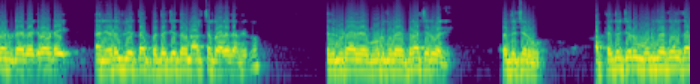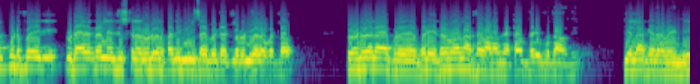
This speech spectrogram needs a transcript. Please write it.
నూట యాభై ఎకరాలు అయ్యి దాన్ని ఎడలు చేద్దాం పెద్ద చేద్దాం అని ఆలోచన రాలేదా మీకు? అది నూట యాభై మూడు వందల ఎకరాల చెరువు అది పెద్ద చెరువు. ఆ పెద్ద చెరువు మూడు వందల ఎకరాలు కలుపుకుంటూ పోయేది. నూట యాభై ఎకరాలు నేను తీసుకున్నాను రెండు వేల పదికి నీళ్ళు సరిపెట్టేట్లు రెండు వేల ఒకటిలో. రెండు వేల ఇప్పుడు ఎక్కడ ఎక్కడ పోవాలని అర్థం కావడం ఎట్లా పెరిగిపోతా ఉంది. జిల్లా కేంద్రం అయింది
